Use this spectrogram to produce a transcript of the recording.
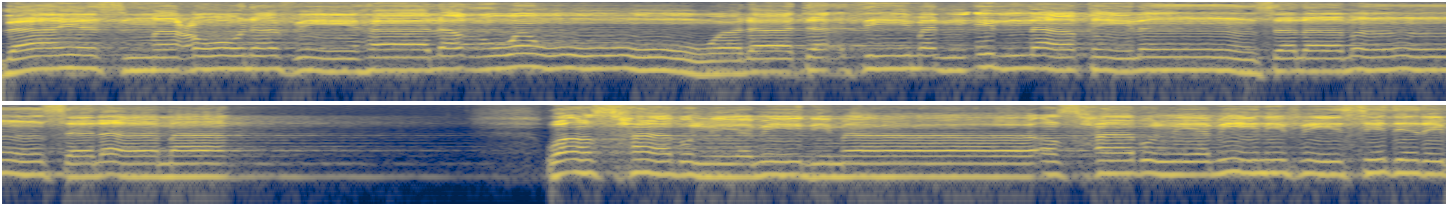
لا يسمعون فيها لغوا ولا تأثيما إلا قيلا سلاما سلاما. وأصحاب اليمين ما أصحاب اليمين في سدر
